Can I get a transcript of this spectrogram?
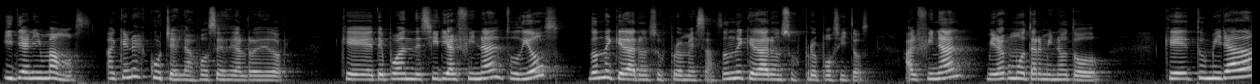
Y te animamos a que no escuches las voces de alrededor, que te puedan decir, y al final tu Dios, ¿dónde quedaron sus promesas? ¿Dónde quedaron sus propósitos? Al final, mira cómo terminó todo. Que tu mirada,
